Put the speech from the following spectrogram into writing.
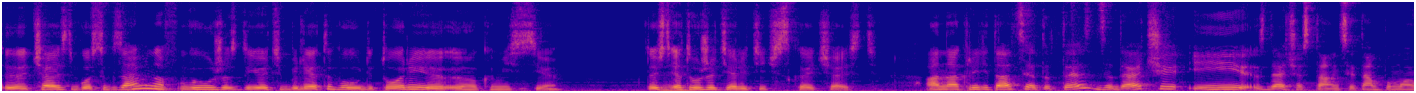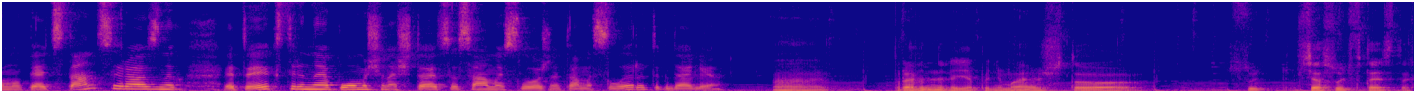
э, часть госэкзаменов, вы уже сдаете билеты в аудитории э, комиссии. То есть это уже теоретическая часть. А на аккредитации это тест, задачи и сдача станций. Там, по-моему, пять станций разных. Это экстренная помощь, она считается самой сложной, там СЛР и так далее. А, правильно ли я понимаю, что суть, вся суть в тестах,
